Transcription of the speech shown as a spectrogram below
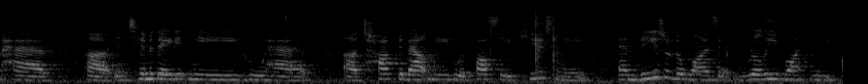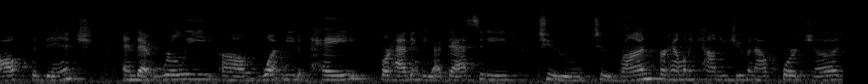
have uh, intimidated me, who have uh, talked about me, who have falsely accused me, and these are the ones that really want me off the bench and that really um, want me to pay for having the audacity to, to run for Hamilton County Juvenile Court Judge,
